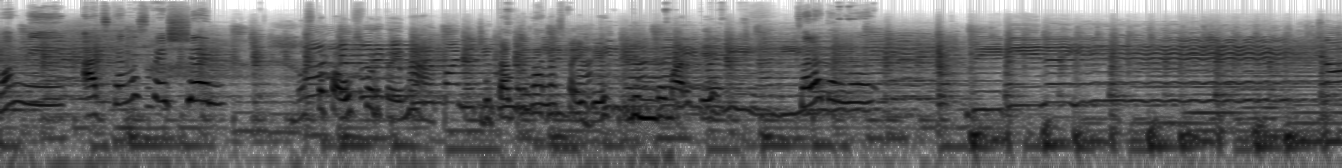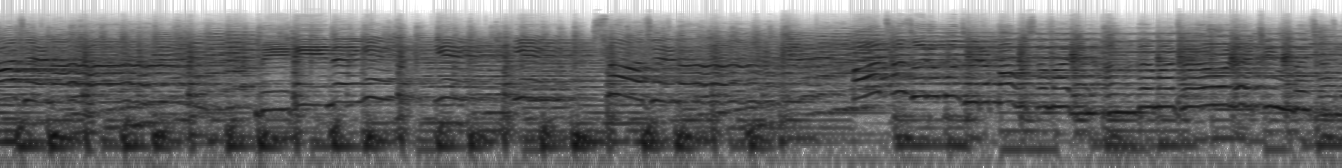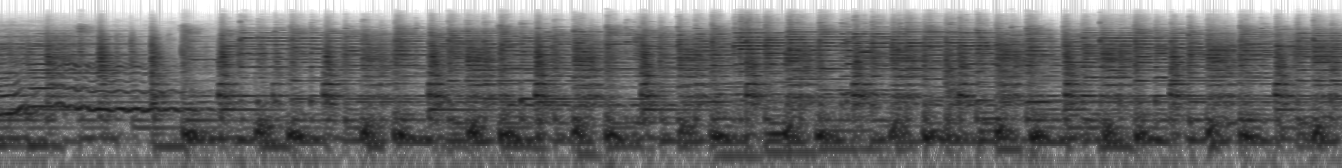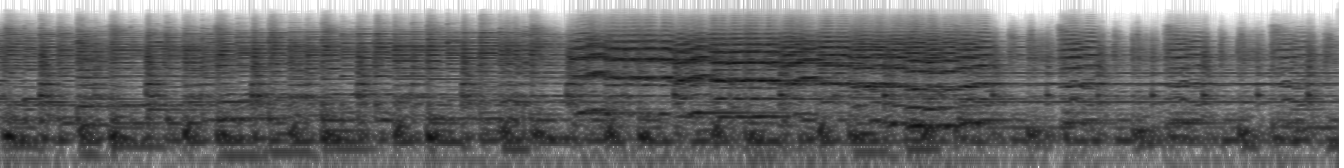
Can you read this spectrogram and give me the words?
Mummy आज काय मग स्पेशल मस्त पाऊस पडतोय ना. बुटा तर झालाच पाहिजे लिंबू मार्केट. चला तर मग.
